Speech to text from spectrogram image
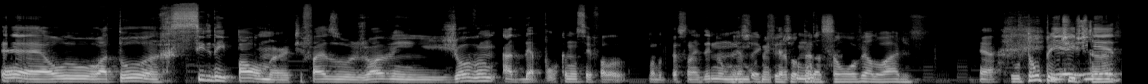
É, o ator Sidney Palmer, que faz o jovem Jovan Adepo, que eu não sei falar o nome do personagem dele, não me lembro como é que era. fez a a pronúncia. Operação Overlord. É. O trompetista, e, e né?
